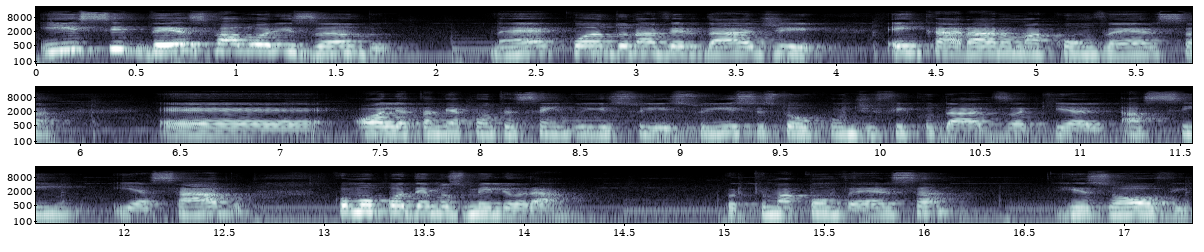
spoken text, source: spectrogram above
e se desvalorizando né? Quando na verdade encarar uma conversa, é, olha, tá me acontecendo isso, isso, isso, estou com dificuldades aqui assim e assado. Como podemos melhorar? Porque uma conversa resolve,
